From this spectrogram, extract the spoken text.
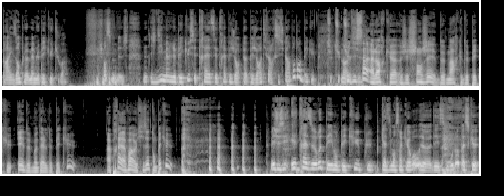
par exemple, même le PQ, tu vois. Je pense, je dis même le PQ, c'est très, c'est très péjoratif, alors que c'est super important le PQ. Tu, tu, tu dis ça alors que j'ai changé de marque de PQ et de modèle de PQ après avoir utilisé ton PQ. Mais je suis très heureux de payer mon PQ plus quasiment 5 euros euh, des 6 rouleaux parce que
